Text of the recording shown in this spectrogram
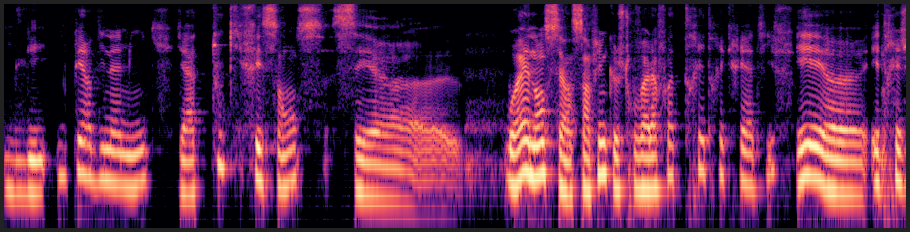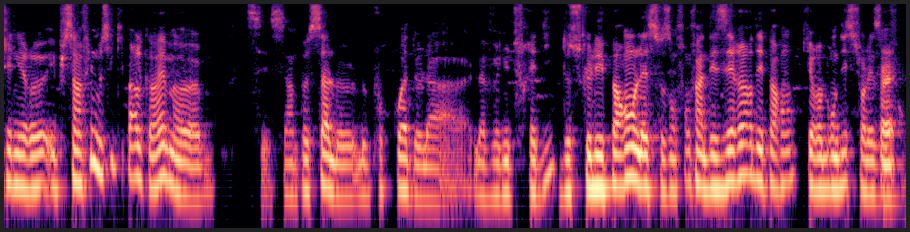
Il est hyper dynamique. Il y a tout qui fait sens. C'est euh, Ouais, non, c'est un, un, film que je trouve à la fois très très créatif et, et très généreux. Et puis c'est un film aussi qui parle quand même c'est un peu ça le, pourquoi de la, venue de Freddy, de ce que les parents laissent aux enfants, enfin des erreurs des parents qui rebondissent sur les enfants,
